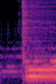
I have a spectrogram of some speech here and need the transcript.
No.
